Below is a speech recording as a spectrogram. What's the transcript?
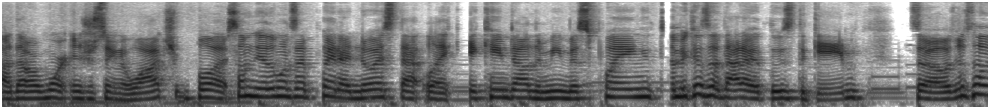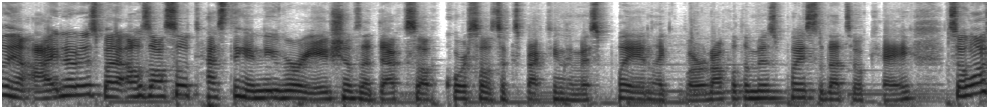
uh, that were more interesting to watch. But some of the other ones I played, I noticed that like it came down to me misplaying, and because of that, I'd lose the game. So just something I noticed, but I was also testing a new variation of the deck, so of course I was expecting to misplay and like learn off of the misplay, so that's okay. So long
